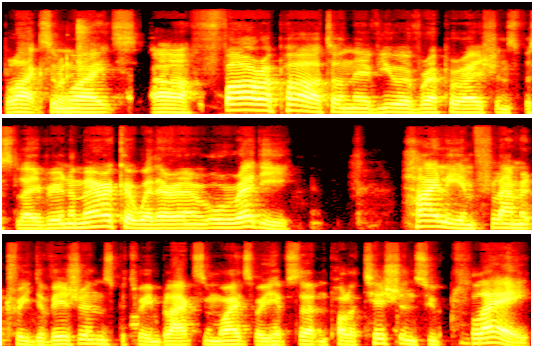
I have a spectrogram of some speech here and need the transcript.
blacks and whites are far apart on their view of reparations for slavery. In America, where there are already highly inflammatory divisions between blacks and whites, where you have certain politicians who play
